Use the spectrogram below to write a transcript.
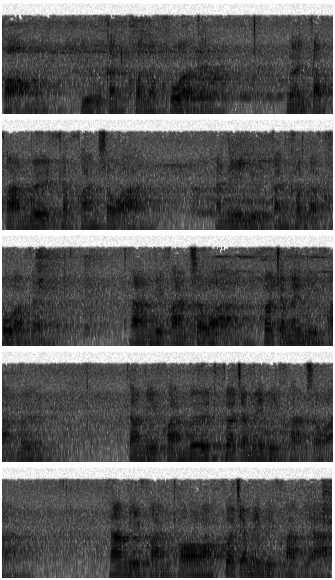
ของอยู่กันคนละขั้วกัน เหมือนกับความมืดกับความสว่าง อันนี้อยู่กันคนละขั้วกัน ถ้ามีความสว่างก็จะไม่มีความมืด ถ้ามีความมืดก็จะไม่มีความสว่าง ถ้ามีความพอก็จะไม่มีความอยาก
